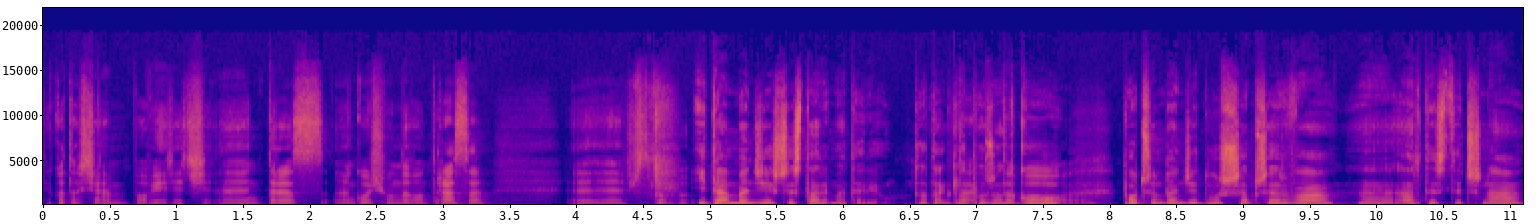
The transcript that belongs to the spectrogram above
Tylko to chciałem powiedzieć. Teraz ogłosił nową trasę. E, Wszystko I tam będzie jeszcze stary materiał. To tak, dla tak, porządku. To było, Po czym będzie dłuższa przerwa e, artystyczna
